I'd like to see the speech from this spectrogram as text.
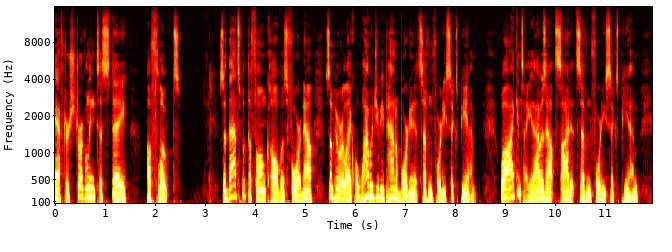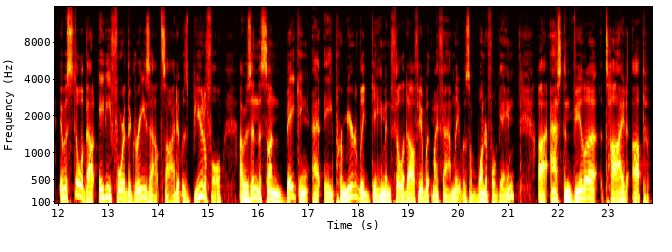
after struggling to stay afloat. So that's what the phone call was for. Now, some people are like, "Well, why would you be paddleboarding at 7:46 p.m.?" Well, I can tell you, I was outside at 7:46 p.m. It was still about 84 degrees outside. It was beautiful. I was in the sun baking at a Premier League game in Philadelphia with my family. It was a wonderful game. Uh, Aston Villa tied up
